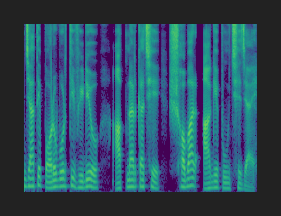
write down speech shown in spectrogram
যাতে পরবর্তী ভিডিও আপনার কাছে সবার আগে পৌঁছে যায়।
